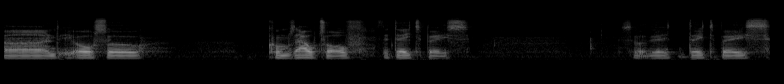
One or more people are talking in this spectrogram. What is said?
And it also comes out of the database. So the database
